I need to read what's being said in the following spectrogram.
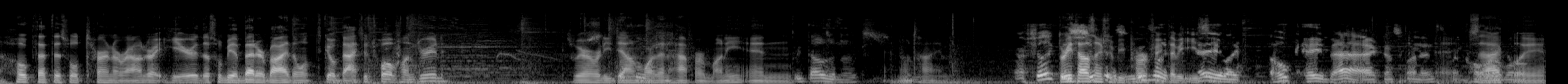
I hope that this will turn around right here. This will be a better buy. Then we'll go back to 1200 because we're already down more than half our money in 3000x. no time. I feel like 3,000 these should be perfect, usually that'd be pay, easy. like okay back. That's fine. It's like horrible. Exactly.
